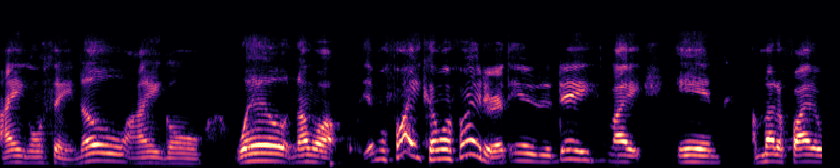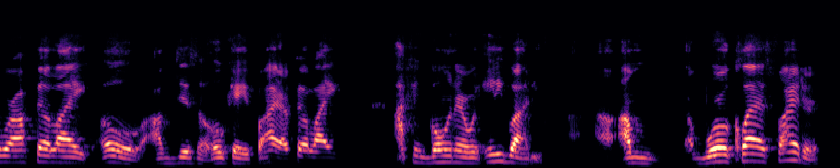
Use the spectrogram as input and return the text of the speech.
I ain't gonna say no. I ain't gonna. Well, no, I'm a, I'm a fight. I'm a fighter. At the end of the day, like, and I'm not a fighter where I feel like, oh, I'm just an okay fighter. I feel like I can go in there with anybody. I'm a world class fighter.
